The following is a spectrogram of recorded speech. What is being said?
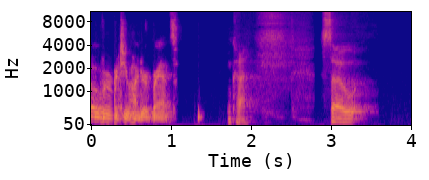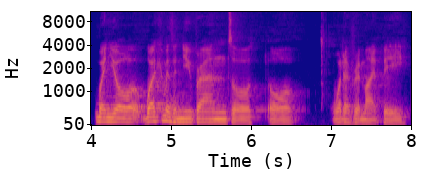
Over 200 brands. Okay. So when you're working with a new brand or or whatever it might be,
